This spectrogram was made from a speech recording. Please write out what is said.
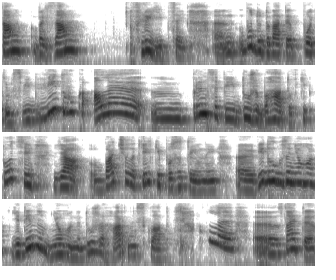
сам бальзам. Флюїд цей. Е, Буду давати потім свій відгук, але, в принципі, дуже багато в Тіктоці я бачила тільки позитивний е, відгук за нього. Єдине, в нього не дуже гарний склад. Але, е, знаєте,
